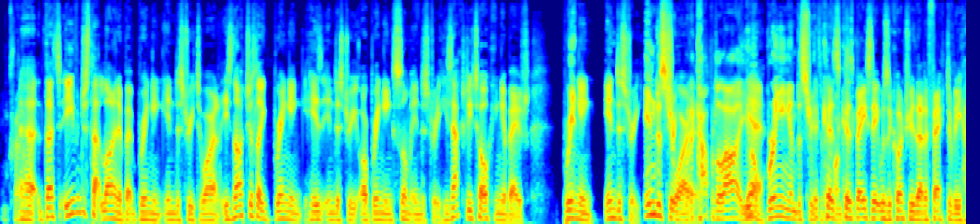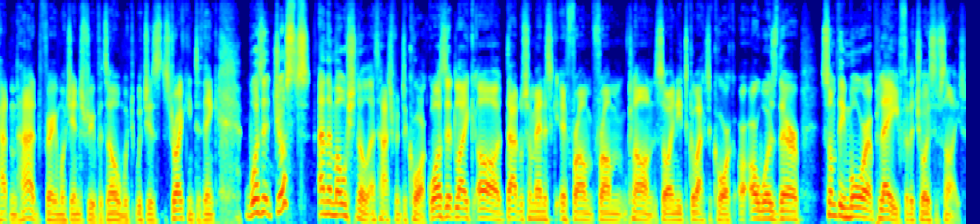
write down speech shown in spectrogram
Incredible. Uh, that's even just that line about bringing industry to Ireland. He's not just like bringing his industry or bringing some industry. He's actually talking about bringing industry, industry with a capital I, you Yeah. know, bringing industry to the because country. because basically it was a country that effectively hadn't had very much industry of its own, which which is striking to think. Was it just an emotional attachment to Cork? Was it like, oh, Dad was from Ennis, from from Clon, so I need to go back to Cork, or, or was there something more at play for the choice of site?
